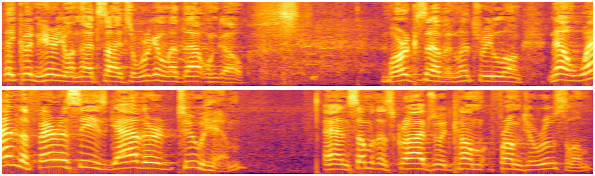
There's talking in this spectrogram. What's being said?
they couldn't hear you on that side, so we're going to let that one go. Mark 7, let's read along. Now, when the Pharisees gathered to him, and some of the scribes who had come from Jerusalem,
